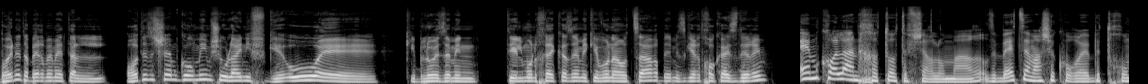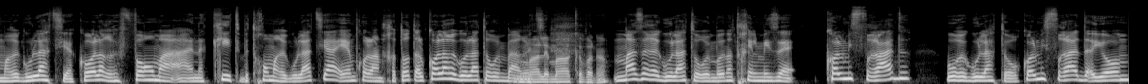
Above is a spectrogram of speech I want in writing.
בואי נדבר באמת על עוד איזה שהם גורמים שאולי נפגעו, אה, קיבלו איזה מין טיל מונחה כזה מכיוון האוצר במסגרת חוק ההסדרים? הם כל ההנחתות אפשר לומר, זה בעצם מה שקורה בתחום הרגולציה. כל הרפורמה הענקית בתחום הרגולציה הם כל ההנחתות על כל הרגולטורים בארץ. מה למה הכוונה? מה זה רגולטורים? בואו נתחיל מזה. כל משרד הוא רגולטור. כל משרד היום,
